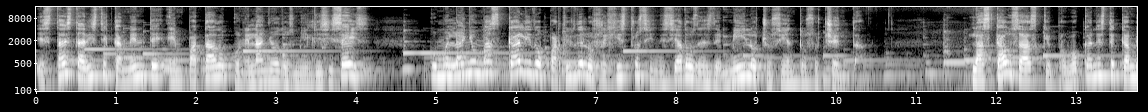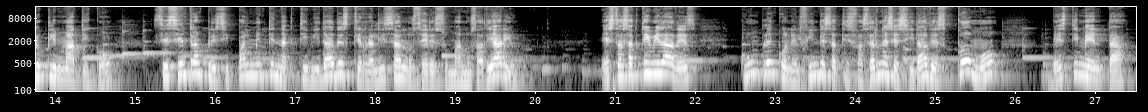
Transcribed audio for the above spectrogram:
está estadísticamente empatado con el año 2016, como el año más cálido a partir de los registros iniciados desde 1880. Las causas que provocan este cambio climático se centran principalmente en actividades que realizan los seres humanos a diario. Estas actividades cumplen con el fin de satisfacer necesidades como vestimenta,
